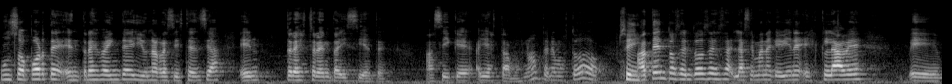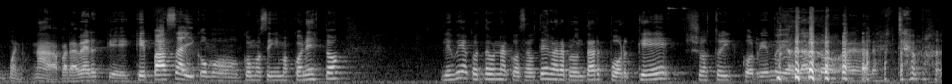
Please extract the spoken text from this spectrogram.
un soporte en 320 y una resistencia en 337. Así que ahí estamos, ¿no? ¿Tenemos todo? Sí. Atentos entonces, la semana que viene es clave. Eh, bueno, nada, para ver qué, qué pasa y cómo, cómo seguimos con esto. Les voy a contar una cosa. Ustedes van a preguntar por qué yo estoy corriendo y hablando a las chapas.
